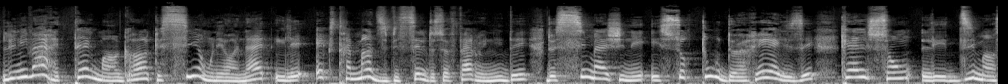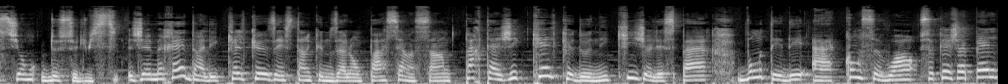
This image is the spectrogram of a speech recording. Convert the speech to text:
L'univers est tellement grand que si on est honnête, il est extrêmement difficile de se faire une idée, de s'imaginer et surtout de réaliser quelles sont les dimensions de celui-ci. J'aimerais dans les quelques instants que nous allons passer ensemble partager quelques données qui, je l'espère, vont t'aider à concevoir ce que j'appelle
